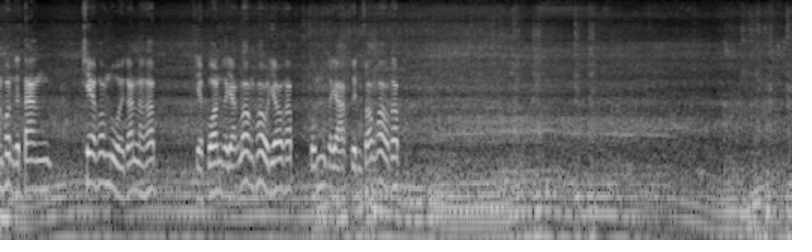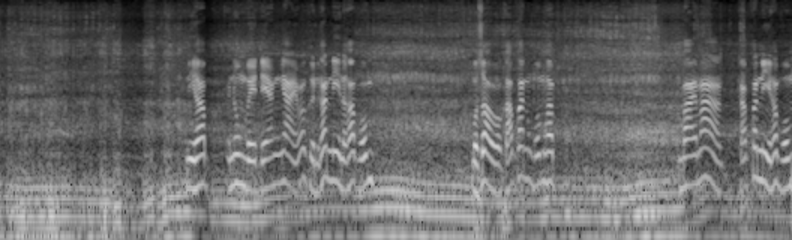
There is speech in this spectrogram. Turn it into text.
างคนก็ต่างแชร์ความรู้กันนะครับเสียปอนก็อยากล่องเผาเดียวครับ ผมก็อยากขึ้นสองเผาครับนี่ครับไอ้นุ่มเวทแดงง่ายมาขึ้นขั้นนี้นะครับ ผมหมดเศร้าขับขั้นของผมครับบายมากขับขั้นนี้ครับผม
